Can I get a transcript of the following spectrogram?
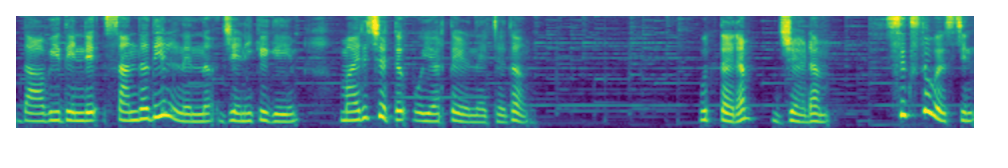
ദാവീദിന്റെ സന്തതിയിൽ നിന്ന് ജനിക്കുകയും മരിച്ചിട്ട് ഉയർത്തെഴുന്നേറ്റത്? ഉത്തരം ജഡം. സിക്സ്ത് ക്വസ്റ്റ്യൻ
